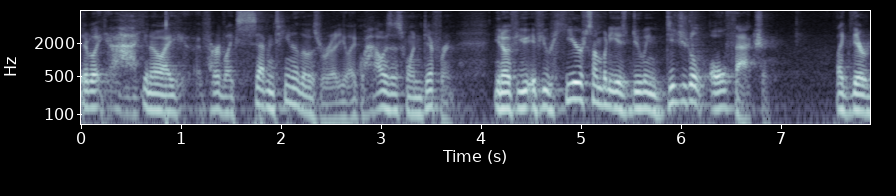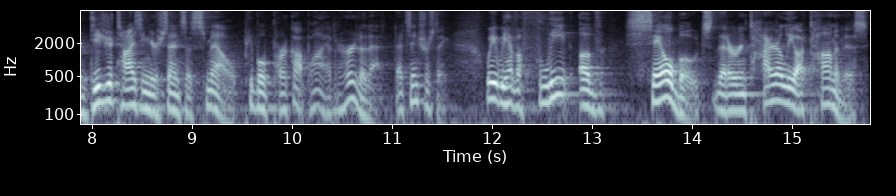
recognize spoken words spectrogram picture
they're like, ah, you know, I, have heard like 17 of those already. Like, well, how is this one different? You know, if you, if you hear somebody is doing digital olfaction, like they're digitizing your sense of smell, people perk up. Oh, I haven't heard of that. That's interesting. Wait, we have a fleet of sailboats that are entirely autonomous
